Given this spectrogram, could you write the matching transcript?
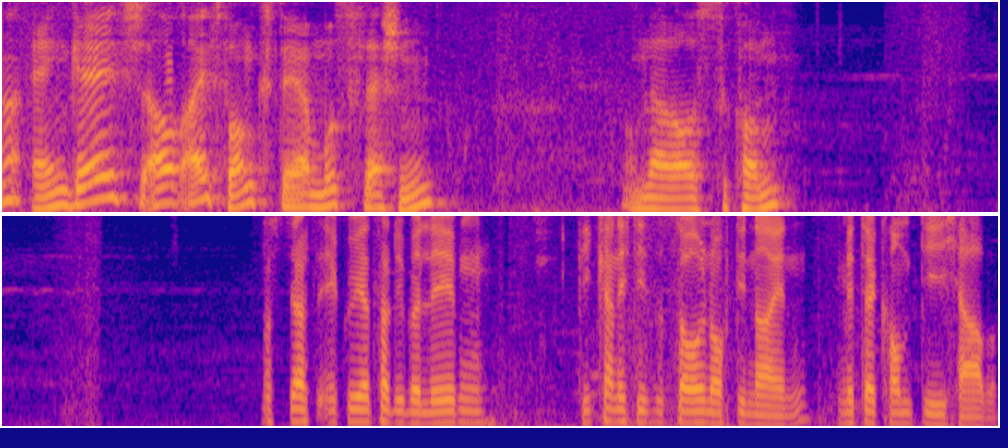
Ja, Engage auf Icebonk, der muss flashen, um da rauszukommen. Musst dir als Eco jetzt halt überlegen, wie kann ich diese Soul noch denyen mit der Comp, die ich habe.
